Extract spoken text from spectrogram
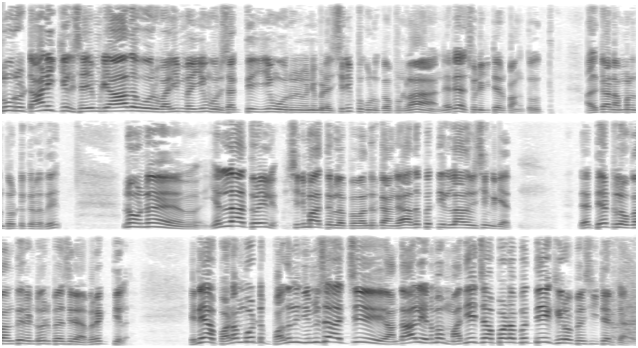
நூறு டானிக்கில் செய்ய முடியாத ஒரு வலிமையும் ஒரு சக்தியையும் ஒரு நிமிட சிரிப்பு கொடுக்க அப்படின்லாம் நிறையா சொல்லிக்கிட்டே இருப்பாங்க தொகுத்து அதுக்காக நம்மளும் தொட்டுக்கிறது. இன்னொன்று எல்லா துறையிலும் சினிமா துறையில் இப்போ வந்திருக்காங்க. அதை பற்றி இல்லாத விஷயம் கிடையாது. தேட்டரில் உட்காந்து ரெண்டு பேரும் பேசுகிறேன் விரக்தியில். என்னையா படம் போட்டு பதினஞ்சு நிமிஷம் ஆச்சு. அந்த ஆள் என்னமோ மதிய சாப்பாடை பற்றியே ஹீரோ பேசிக்கிட்டே இருக்காரு.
